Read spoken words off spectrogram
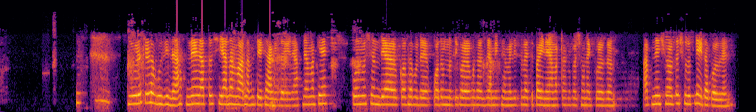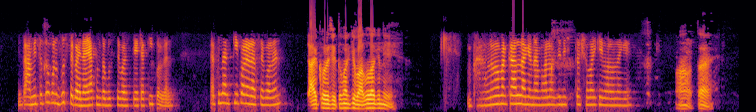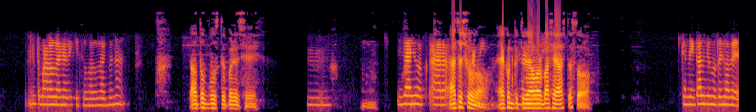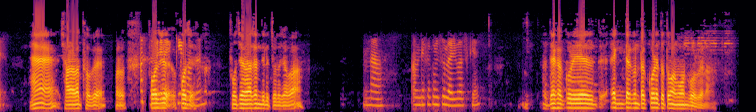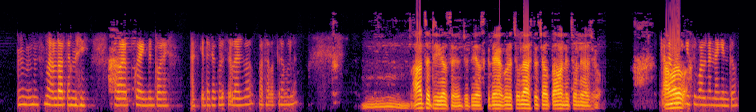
এগুলো সেটা বুঝি না। আপনি এত শিয়ানা মাল আমি তো এটা আগে জানি না। আপনি আমাকে প্রমোশন দেওয়ার কথা বলে পদোন্নতি করার কথা যে আমি ফ্যামিলি চালাতে পারি না আমার টাকা পয়সা অনেক প্রয়োজন। আপনি এই শরতের সুযোগ নিয়ে এটা করলেন। কিন্তু আমি তো তখন বুঝতে পারি না এখন তো বুঝতে পারছি। এটা কি করলেন? এখন আর কি করার আছে বলেন? যাই করেছি। তোমার কি ভালো লাগেনি? ভালো আবার কার লাগে না? ভালো জিনিস তো সবাইকে ভালো লাগে। আহ, তাই? তো ভালো লাগালে কিছু ভালো লাগবে না? তা তো বুঝতে পেরেছি। যাই হোক আর আচ্ছা শোনো এখন কি তুমি হ্যাঁ, আমার। বাসায় আসতেছো? কেন কালকের মতোই হবে? হ্যাঁ সারা রাত হবে। ফজর আজান দিলে চলে যাবা। না আমি দেখা করে চলে আসব আজকে। দেখা করে এক দেড় ঘণ্টা করে তো তোমার মন পড়বে না। দরকার নেই। আবার কয়েকদিন পরে আজকে দেখা করে চলে আসব কথাবার্তা বলে। আচ্ছা ঠিক আছে। যদি আজকে দেখা করে চলে আসতে চাও তাহলে চলে আসো। আমার- কিছু বলবেন না কিন্তু।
